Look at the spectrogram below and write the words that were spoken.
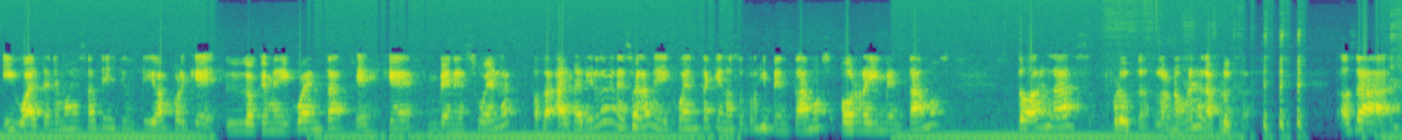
igual tenemos esas disyuntivas porque lo que me di cuenta es que Venezuela, o sea, al salir de Venezuela me di cuenta que nosotros inventamos o reinventamos todas las frutas, los nombres de las frutas. O sea,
